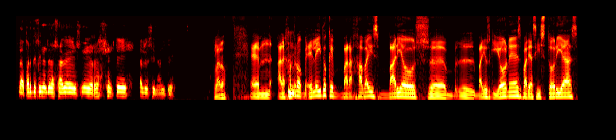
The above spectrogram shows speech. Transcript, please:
la parte final de la saga es eh, realmente alucinante. Claro. Em, Alejandro, mm. he leído que barajabais varios, eh, varios guiones, varias historias,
